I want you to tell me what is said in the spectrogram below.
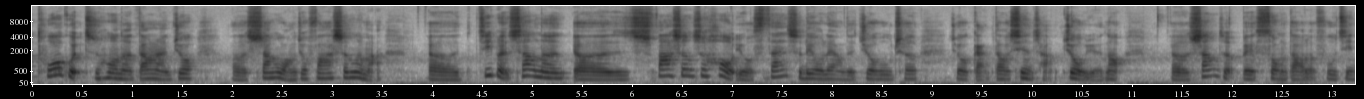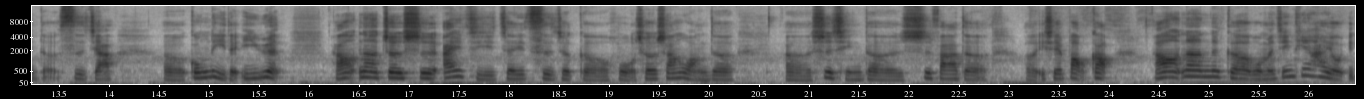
脱轨之后呢，当然就呃伤亡就发生了嘛。呃，基本上呢，呃发生之后有三十六辆的救护车就赶到现场救援哦。呃，伤者被送到了附近的四家呃公立的医院。好，那这是埃及这一次这个火车伤亡的呃事情的事发的呃一些报告。然后，那那个我们今天还有一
